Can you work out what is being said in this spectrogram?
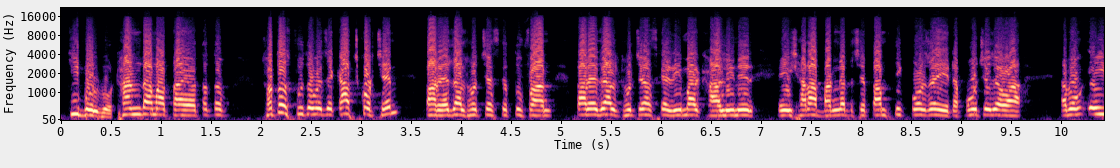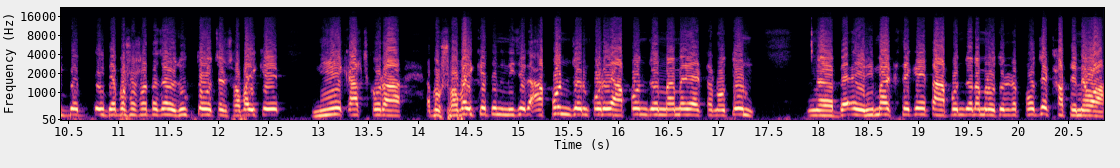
কি বলব, ঠান্ডা মাথায় অত্যন্ত স্বতঃস্ফূর্তভাবে যে কাজ করছেন তার রেজাল্ট হচ্ছে আজকে তুফান, তার রেজাল্ট হচ্ছে আজকে রিমার খারলিনের এই সারা বাংলাদেশের প্রান্তিক পর্যায়ে এটা পৌঁছে যাওয়া এবং এই এই ব্যবসার সাথে যারা যুক্ত হচ্ছেন সবাইকে নিয়ে কাজ করা এবং সবাইকে তিনি নিজের আপনজন করে আপনজন নামের একটা নতুন রিমার্ক থেকে একটা আপনজন নামের নতুন একটা প্রজেক্ট হাতে নেওয়া।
